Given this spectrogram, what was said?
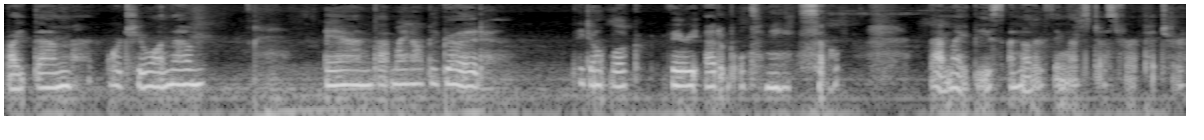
bite them or chew on them. And that might not be good. They don't look very edible to me, so that might be another thing that's just for a picture.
